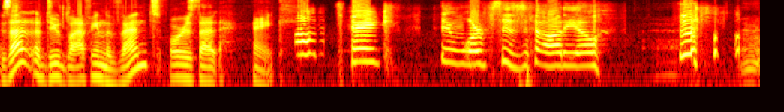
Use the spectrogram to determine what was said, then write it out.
Is that a dude laughing in the vent, or is that Hank? Oh, the tank! It warps his audio.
